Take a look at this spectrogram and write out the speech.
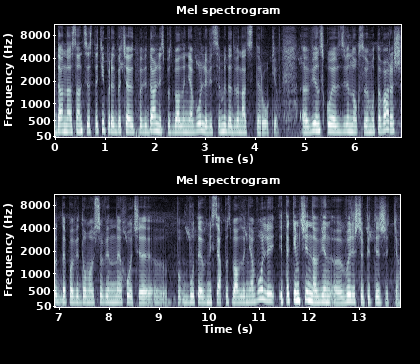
Дана санкція статті передбачає відповідальність позбавлення волі від 7 до 12 років. Е, Він скоїв дзвінок своєму товаришу, де повідомив, що він не хоче е, бути в місцях позбавлення волі, і таким чином він е, вирішив піти з життя.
